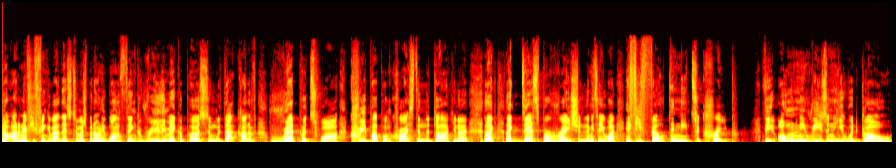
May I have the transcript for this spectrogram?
know, I don't know if you think about this too much, but only one thing could really make a person with that kind of repertoire creep up on Christ in the dark, you know? Like, like desperation. Let me tell you why. If he felt the need to creep, the only reason he would go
